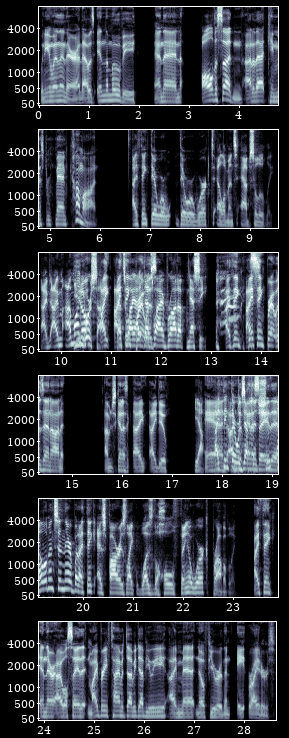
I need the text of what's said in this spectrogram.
when he went in there, and that was in the movie. And then all of a sudden, out of that came Mr. McMahon. Come on. I think there were there were worked elements. Absolutely, I, I'm I'm You on know, your side. I- I that's think why Bret that's was- why I brought up Nessie. I think I think Bret was in on it. I'm just gonna I I do. Yeah, I think there I'm were definite shoot that- elements in there, but I think as far as like was the whole thing a work, probably. I think and there I will say that in my brief time at WWE, I met no fewer than eight writers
